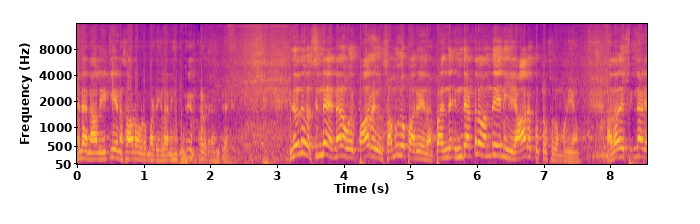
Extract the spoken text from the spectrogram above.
ஏன்னா நாலு இட்லி என்ன சாப்பிட விட மாட்டீங்களா? நீங்கள் போய் விடான்ட்டு இது வந்து ஒரு சின்ன என்ன ஒரு பார்வை சமூக பார்வை தான். இப்போ இந்த இந்த இடத்துல வந்து நீங்கள் யாரை குற்றம் சொல்ல முடியும்? அதாவது பின்னாடி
